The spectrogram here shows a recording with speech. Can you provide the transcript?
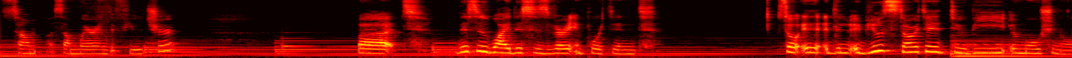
some somewhere in the future but this is why this is very important so it, the abuse started to be emotional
